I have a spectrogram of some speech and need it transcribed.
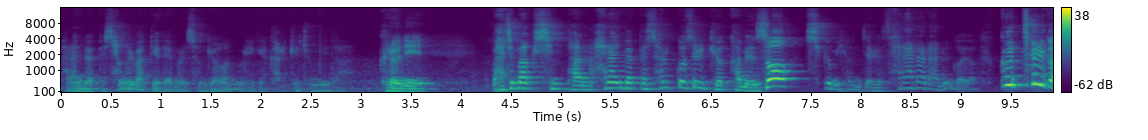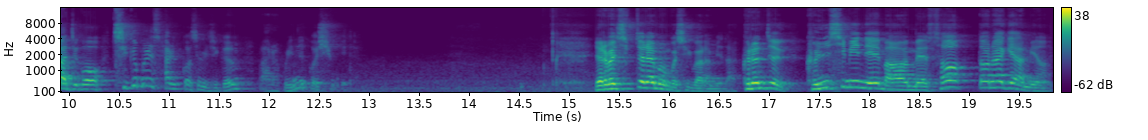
하나님 앞에 상을 받게 됨을 성경은 우리에게 가르쳐 줍니다. 그러니 마지막 심판 하나님 앞에 설 것을 기억하면서 지금 현재를 살아라라는 거예요. 끝을 가지고 지금을 살 것을 지금 말하고 있는 것입니다. 여러분 10절에 한번 보시기 바랍니다. 그런즉 근심이 내 마음에서 떠나게 하며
